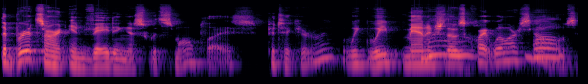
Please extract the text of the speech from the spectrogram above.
the Brits aren't invading us with small plays, particularly. We we manage those quite well ourselves.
